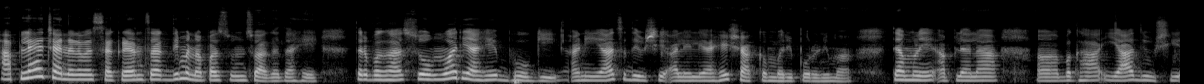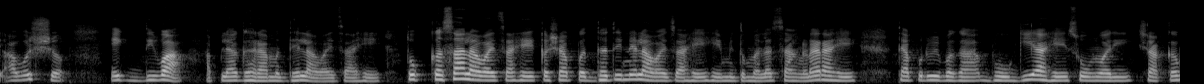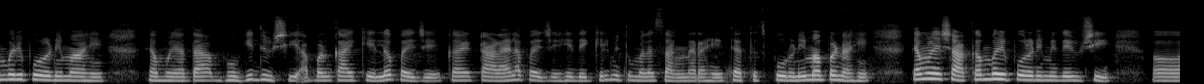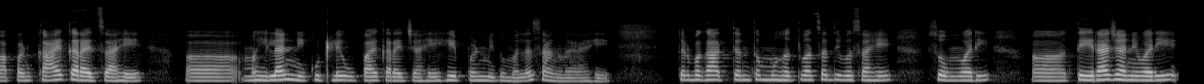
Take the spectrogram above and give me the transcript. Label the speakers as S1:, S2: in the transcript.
S1: आपल्या या चॅनलवर सगळ्यांचं अगदी मनापासून स्वागत आहे. तर बघा सोमवारी आहे भोगी आणि याच दिवशी आलेली आहे शाकंभरी पौर्णिमा. त्यामुळे आपल्याला बघा या दिवशी अवश्य एक दिवा आपल्या घरामध्ये लावायचा आहे. तो कसा लावायचा आहे? कशा पद्धतीने लावायचा आहे? हे मी तुम्हाला सांगणार आहे. त्यापूर्वी बघा भोगी आहे. सोमवारी शाकंभरी पौर्णिमा आहे. त्यामुळे आता भोगी दिवशी आपण काय केलं पाहिजे? काय टाळायला पाहिजे? हे देखील मी तुम्हाला सांगणार आहे. त्यातच पौर्णिमा पण आहे. त्यामुळे शाकंभरी पौर्णिमे दिवशी आपण काय करायचं आहे? महिलांनी कुठले उपाय करायचे आहे? हे पण मी तुम्हाला सांगणार आहे. तर बघा अत्यंत महत्त्वाचा दिवस आहे सोमवारी. तेरा जानेवारी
